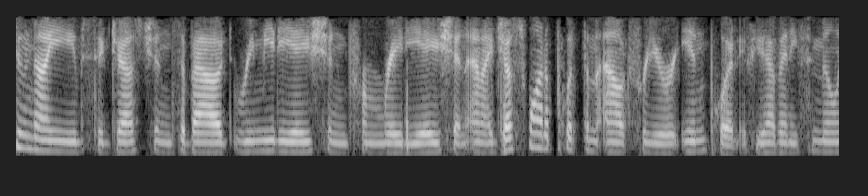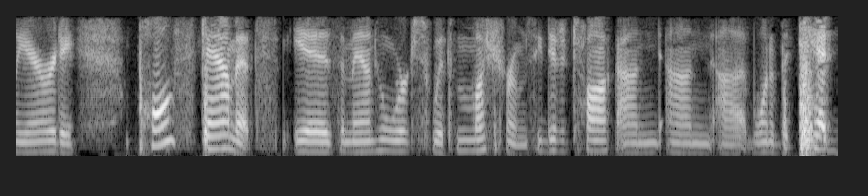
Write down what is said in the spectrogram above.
two naive suggestions about remediation from radiation, and I just want to put them out for your input if you have any familiarity. Paul Stamets is a man who works with mushrooms. He did a talk on on uh, one of the TED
